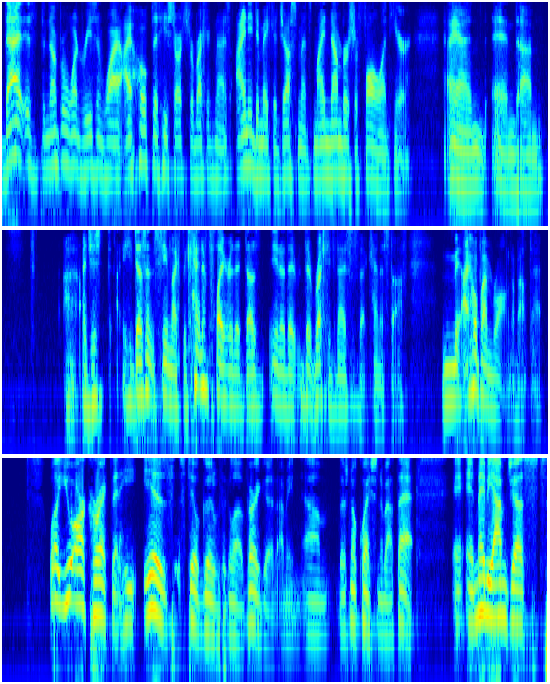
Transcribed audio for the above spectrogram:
that is the number one reason why I hope that he starts to recognize I need to make adjustments. My numbers are falling here, and and um, I just he doesn't seem like the kind of player that does you know that that recognizes that kind of stuff. I hope I'm wrong about that. Well, you are correct that he is still good with the glove. Very good. I mean, um, there's no question about that. And, and maybe I'm just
